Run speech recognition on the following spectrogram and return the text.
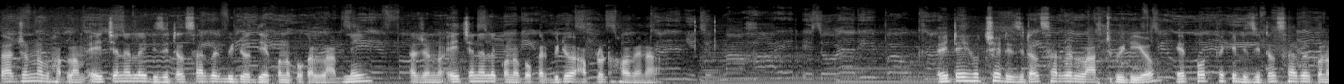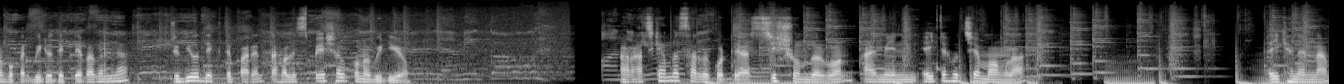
তার জন্য ভাবলাম এই চ্যানেলে ডিজিটাল সার্ভের ভিডিও দিয়ে কোনো প্রকার লাভ নেই। তার জন্য এই চ্যানেলে কোনো প্রকার ভিডিও আপলোড হবে না। এইটাই হচ্ছে ডিজিটাল সার্ভের লাস্ট ভিডিও এরপর থেকে ডিজিটাল সার্ভের কোনো প্রকার ভিডিও দেখতে পাবেন না। যদিও দেখতে পারেন, তাহলে স্পেশাল কোনো ভিডিও আর আজকে আমরা সার্ভে করতে আসছি সুন্দরবন। আই মিন এইটা হচ্ছে মংলা। এইখানের নাম।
